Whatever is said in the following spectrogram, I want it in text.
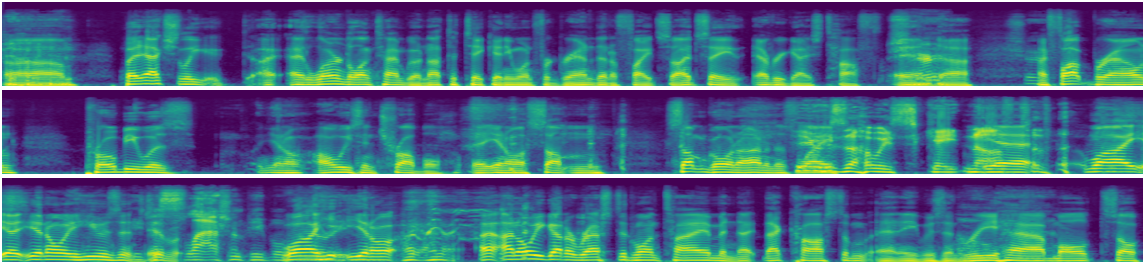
Um, but actually, I, I learned a long time ago not to take anyone for granted in a fight. So I'd say every guy's tough. And uh, I fought Brown. Proby was, you know, always in trouble. Uh, you know, something, something going on in his he life. was always skating off Yeah, to the well, I- you know, he was. he's just slashing people. well, he, you know, I, I I know he got arrested one time, and that, that cost him, and he was in rehab. Malt, so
